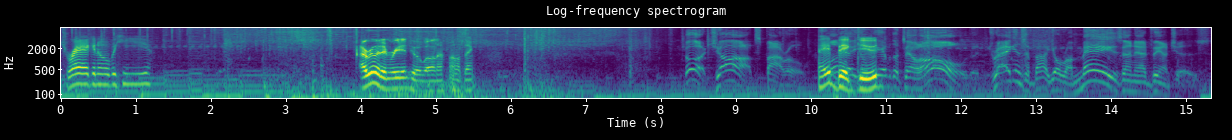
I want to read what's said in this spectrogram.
Dragon over here. I really didn't read into it well enough, I don't think. Good job, Spyro. Hey, One big day dude. You'll be able to tell all the dragons about your amazing adventures.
